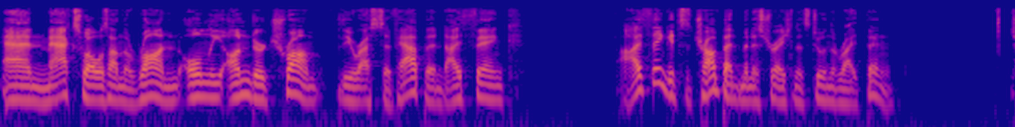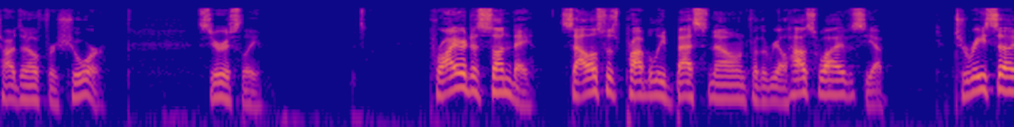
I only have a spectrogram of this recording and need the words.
and Maxwell was on the run, only under Trump the arrests have happened. I think, I think it's the Trump administration that's doing the right thing. It's hard to know for sure. Seriously. Prior to Sunday, Salas was probably best known for the Real Housewives. Yeah. Teresa uh,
